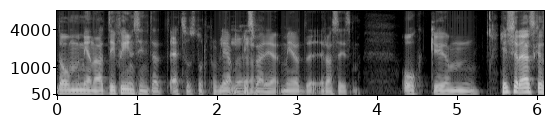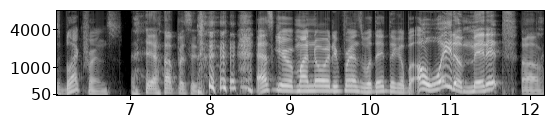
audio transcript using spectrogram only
de menar att det finns inte ett, ett så stort problem Ja. i Sverige med rasism. Och ehm, he should ask his black friends. ja, precis. ask your minority friends what they think about. Oh, wait a minute. Ja.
